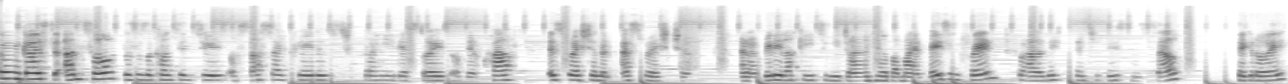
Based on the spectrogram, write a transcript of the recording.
Welcome, guys, to Untold. This is a content series of Southside creators showing you their stories of their craft, inspiration, and aspiration. And I'm really lucky to be joined here by my amazing friend, who I'll let introduce himself. Take it away.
